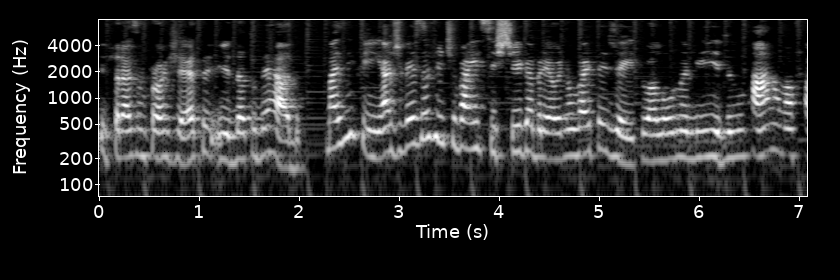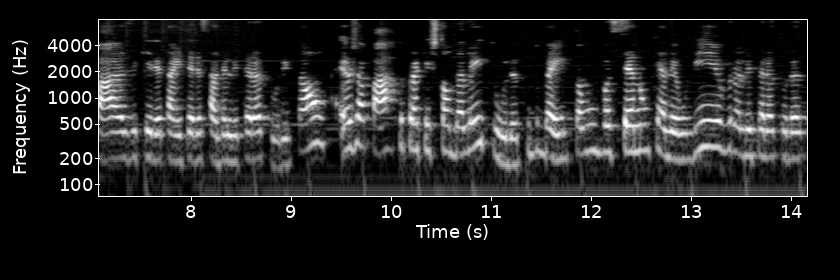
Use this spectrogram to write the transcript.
e traz um projeto e dá tudo errado. Mas enfim, às vezes a gente vai insistir, Gabriel, e não vai ter jeito. O aluno ali ele não tá numa fase que ele tá interessado em literatura. Então, eu já parto para a questão da leitura. Tudo bem, então você não quer ler um livro, a literatura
